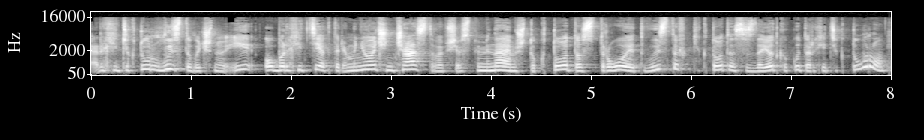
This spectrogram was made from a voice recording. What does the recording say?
архитектуру выставочную и об архитекторе. Мы не очень часто вообще вспоминаем, что кто-то строит выставки, кто-то создает какую-то архитектуру,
